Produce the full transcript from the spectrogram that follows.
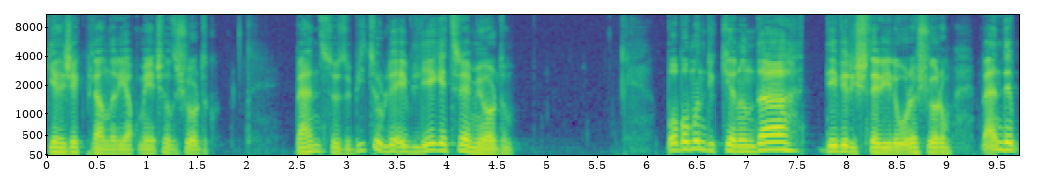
gelecek planları yapmaya çalışıyorduk. Ben sözü bir türlü evliliğe getiremiyordum. Babamın dükkanında devir işleriyle uğraşıyorum. Ben de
